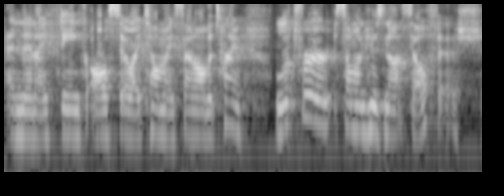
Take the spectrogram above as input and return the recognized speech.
And then i think also i tell my son all the time look for someone who's not selfish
